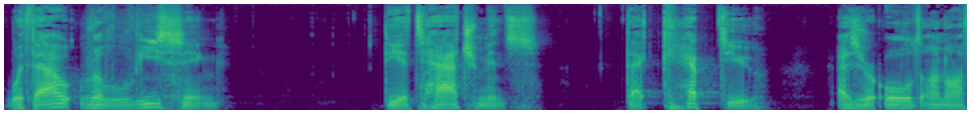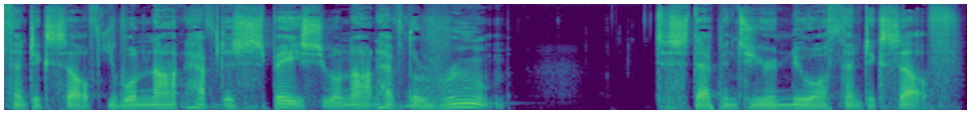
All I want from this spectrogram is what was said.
without releasing the attachments that kept you as your old unauthentic self. You will not have the space, you will not have the room to step into your new authentic self.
